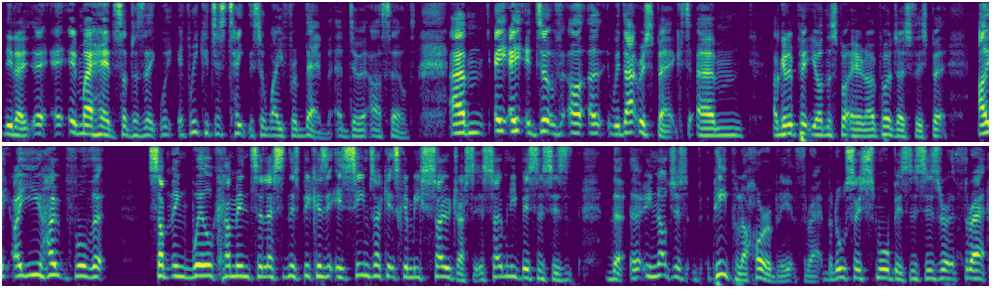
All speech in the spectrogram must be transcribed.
you know, in my head, sometimes I think if we could just take this away from them and do it ourselves. Um, it, it, sort of uh, uh, with that respect, um, I'm going to put you on the spot here, and I apologise for this, but are, are you hopeful that something will come in to lessen this because it, seems like it's going to be so drastic. There's so many businesses that I mean, not just people are horribly at threat, but also small businesses are at threat.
